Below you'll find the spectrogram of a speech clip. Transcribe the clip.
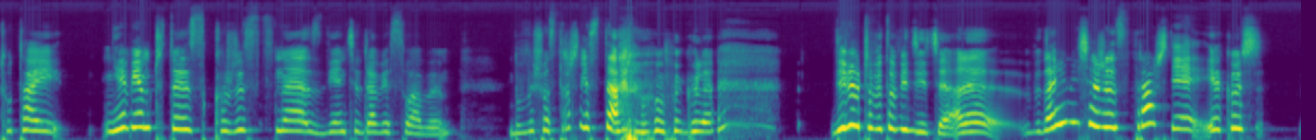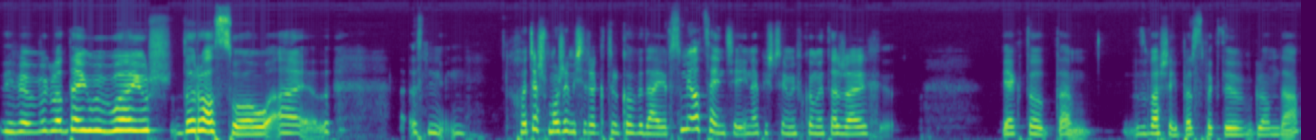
tutaj nie wiem, czy to jest korzystne zdjęcie dla Wiesławy, bo wyszło strasznie staro w ogóle. Nie wiem, czy wy to widzicie, ale wydaje mi się, że strasznie jakoś, nie wiem, wygląda jakby była już dorosłą, a chociaż może mi się tak tylko wydaje. W sumie ocencie i napiszcie mi w komentarzach, jak to tam z waszej perspektywy wygląda.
